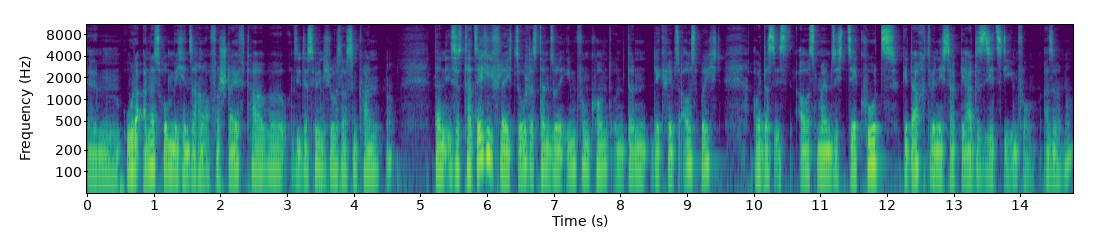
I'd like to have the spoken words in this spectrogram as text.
ähm, oder andersrum mich in Sachen auch versteift habe und sie deswegen nicht loslassen kann, ne? dann ist es tatsächlich vielleicht so, dass dann so eine Impfung kommt und dann der Krebs ausbricht. Aber das ist aus meinem Sicht sehr kurz gedacht, wenn ich sage, ja, das ist jetzt die Impfung. Also, ne?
